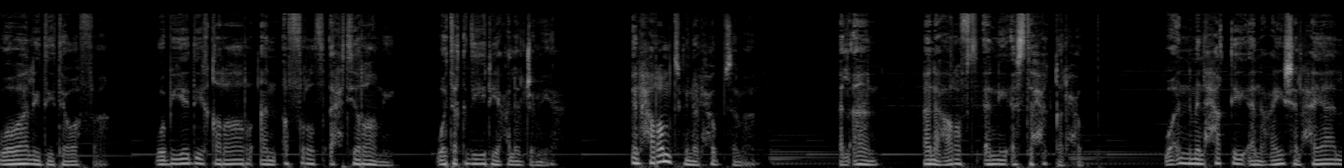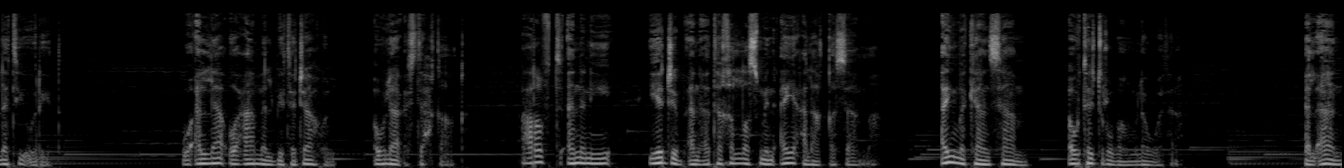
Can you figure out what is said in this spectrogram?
ووالدي توفى وبيدي قرار أن أفرض احترامي وتقديري على الجميع. انحرمت من الحب زمان. الآن أنا عرفت أني أستحق الحب وأن من حقي أن أعيش الحياة التي أريد وأن لا أعامل بتجاهل أو لا استحقاق. عرفت أنني يجب أن أتخلص من أي علاقة سامة أي مكان سام أو تجربة ملوثة. الآن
